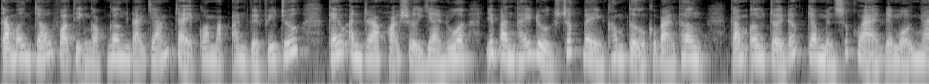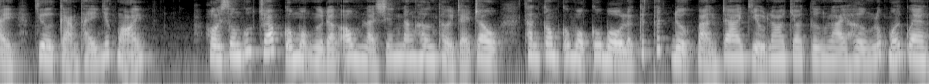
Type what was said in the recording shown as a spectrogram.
Cảm ơn cháu Võ Thị Ngọc Ngân đã dám chạy qua mặt anh về phía trước, kéo anh ra khỏi sự già nua, giúp anh thấy được sức bền không tưởng của bản thân. Cảm ơn trời đất cho mình sức khỏe để mỗi ngày chưa cảm thấy nhức mỏi. Hồi xuân quốc chóp của một người đàn ông là siêng năng hơn thời trẻ trâu. Thành công của một cô bồ là kích thích được bạn trai chịu lo cho tương lai hơn lúc mới quen.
